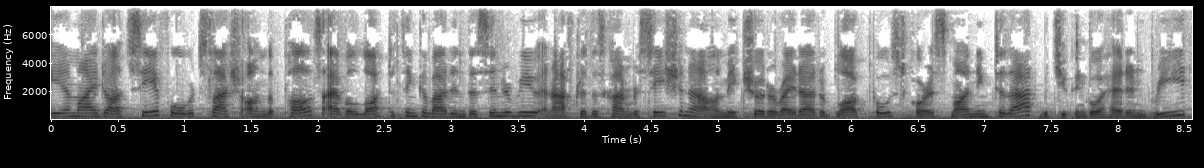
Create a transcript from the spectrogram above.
ami.ca forward slash on the pulse. I have a lot to think about in this interview and after this conversation, and I'll make sure to write out a blog post corresponding to that, which you can go ahead and read.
